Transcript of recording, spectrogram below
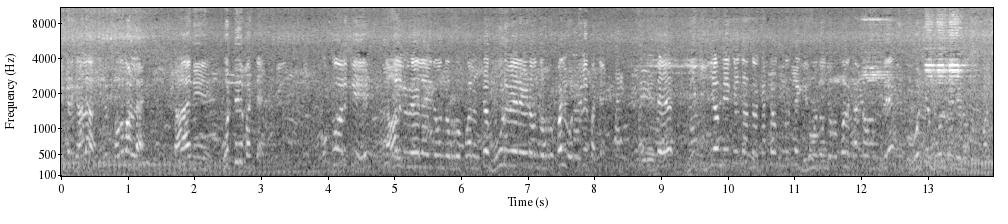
ఇక్కడికి అలా ఇక్కడ పొలబడలే కానీ ఒత్తిడి పట్టాయి ఒక్కోళ్ళకి నాలుగు వేల ఐదు వందల రూపాయలు ఉంటే మూడు వేల ఏడు వందల రూపాయలు వడ్డీలే పట్టాయి అయితే మీకు ఈఎంఐ కింద అందరూ కట్ అవుతుందంటే ఎనిమిది వందల రూపాయలు కట్ అవుతుంది వడ్డీ మూడు వేల ఏడు వందల రూపాయలు.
